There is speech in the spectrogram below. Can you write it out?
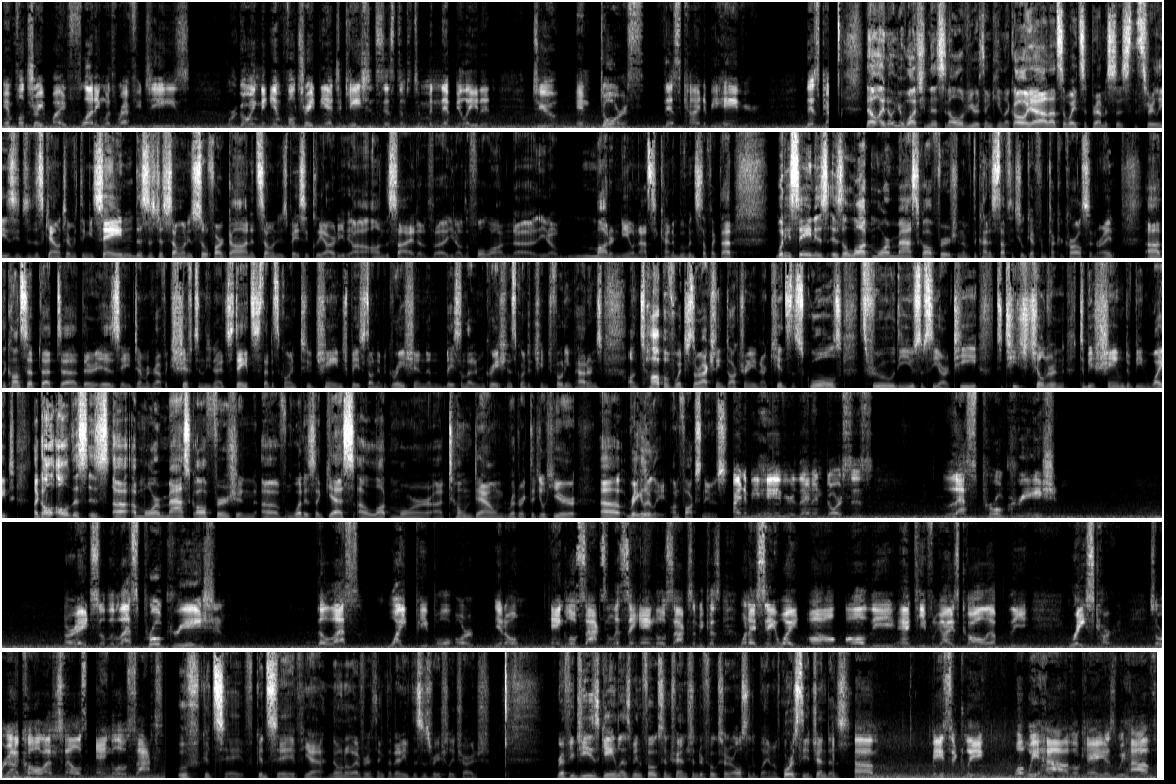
infiltrate by flooding with refugees, we're going to infiltrate the education systems to manipulate it to endorse this kind of behavior. This kind now, I know you're watching this and all of you are thinking, like, oh, yeah, that's a white supremacist. It's really easy to discount everything he's saying. This is just someone who's so far gone. It's someone who's basically already uh, on the side of, uh, you know, the full on, uh, you know, modern neo Nazi kind of movement, stuff like that what he's saying is is a lot more mask off version of the kind of stuff that you'll get from Tucker Carlson, right? Uh, the concept that uh, there is a demographic shift in the United States that is going to change based on immigration, and based on that immigration, is going to change voting patterns. On top of which, they're actually indoctrinating our kids in schools through the use of CRT to teach children to be ashamed of being white. Like all, all of this is uh, a more mask off version of what is, I guess, a lot more uh, toned down rhetoric that you'll hear uh, regularly on Fox News. Kind of behavior then endorses less procreation. All right, so the less procreation, the less white people, or you know, Anglo-Saxon. Let's say Anglo-Saxon because when I say white, all all the Antifa guys call up the race card. So we're gonna call ourselves Anglo-Saxon. Oof, good save. Good save. Yeah, no one will ever think that any of this is racially charged. Refugees, gay and lesbian folks, and transgender folks are also to blame. Of course, the agendas. Um, basically, what we have, okay, is we have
